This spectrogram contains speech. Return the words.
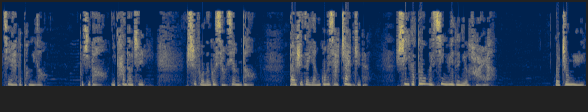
亲爱的朋友，不知道你看到这里，是否能够想象到，当时在阳光下站着的，是一个多么幸运的女孩啊！我终于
